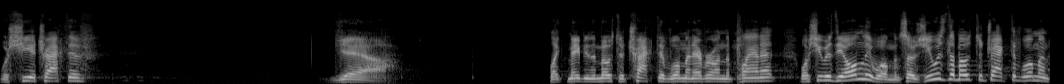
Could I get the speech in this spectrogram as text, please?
Was she attractive? Yeah. Like maybe the most attractive woman ever on the planet? Well, she was the only woman, so she was the most attractive woman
